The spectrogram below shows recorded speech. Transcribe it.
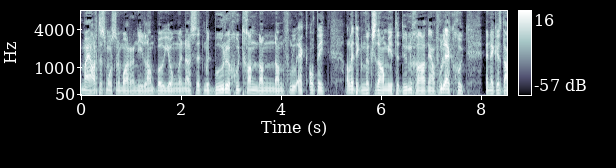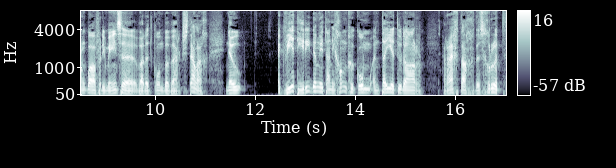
my hart is mos nou maar in die landbou jong en as dit met boere goed gaan dan dan voel ek altyd al het ek niks daarmee te doen gehad nie, dan voel ek goed en ek is dankbaar vir die mense wat dit kon bewerkstellig. Nou ek weet hierdie ding het aan die gang gekom in tye toe daar regtig dis groot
